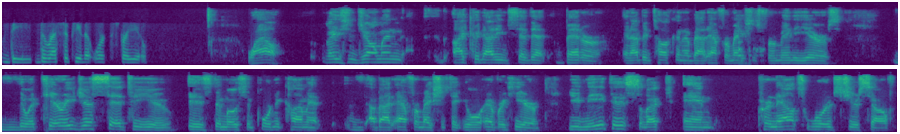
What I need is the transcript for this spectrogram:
the the recipe that works for you. Wow, ladies and gentlemen, I could not even said that better. And I've been talking about affirmations for many years. What Terri just said to you is the most important comment about affirmations that you'll ever hear. You need to select and pronounce words to yourself,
